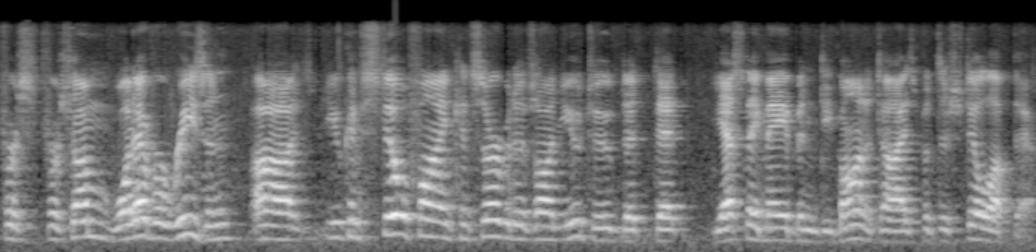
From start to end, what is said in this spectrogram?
for, for some whatever reason, uh, you can still find conservatives on YouTube that, that, yes, they may have been demonetized, but they're still up there.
